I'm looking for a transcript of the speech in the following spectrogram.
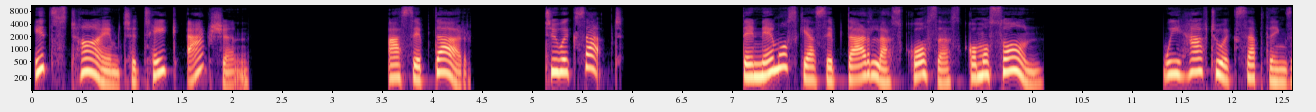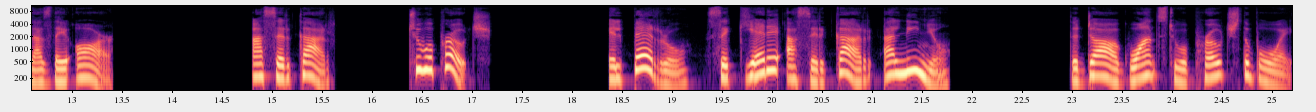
It's time to take action. Aceptar. To accept. Tenemos que aceptar las cosas como son. We have to accept things as they are. Acercar. To approach. El perro se quiere acercar al niño. The dog wants to approach the boy.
